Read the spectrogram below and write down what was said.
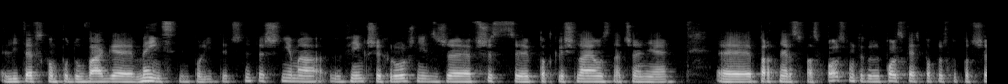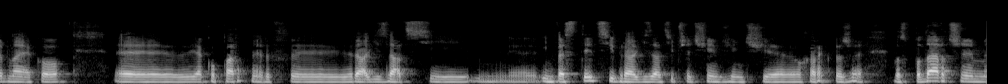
litewską pod uwagę, mainstream polityczny, też nie ma większych różnic, że wszyscy podkreślają znaczenie e, partnerstwa z Polską, tylko że Polska jest po prostu potrzebna jako, e, jako partner w realizacji e, inwestycji, w realizacji przedsięwzięć o charakterze gospodarczym,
